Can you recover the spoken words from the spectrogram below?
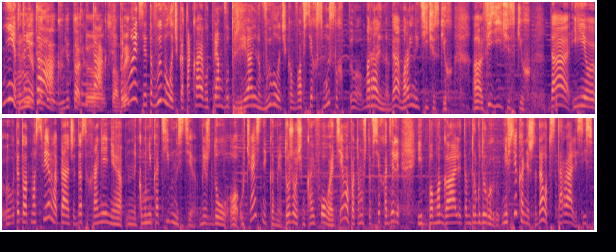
Нет, это Нет, не так. Это не так, это не так. Александр. Понимаете, это выволочка такая, вот прям вот реально выволочка во всех смыслах э, морально морально, да, морально-этических, а, физических, да, и э, вот эту атмосферу, опять же, да, сохранение коммуникативности между участниками тоже очень кайфовая тема, потому что все ходили и помогали там друг другу. Не все, конечно, да, вот старались. Есть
